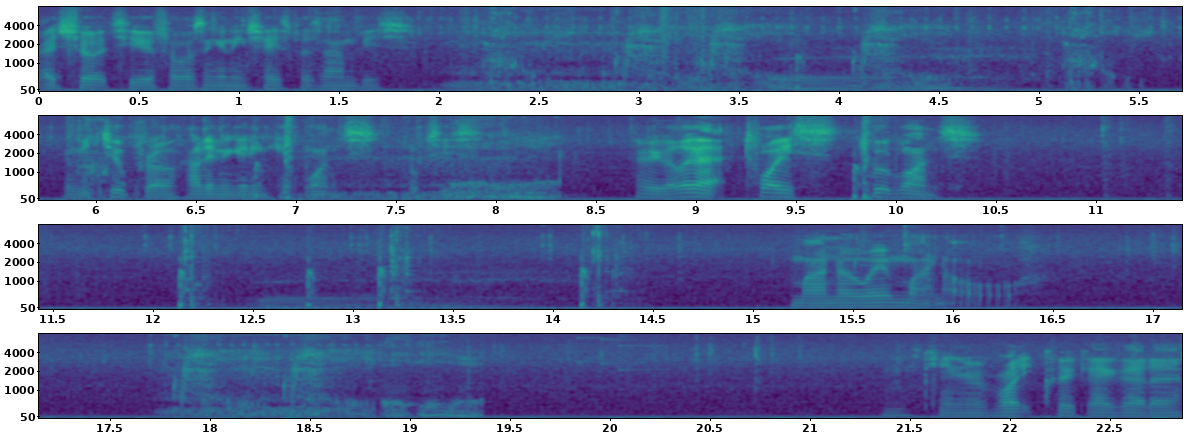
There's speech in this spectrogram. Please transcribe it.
I'd show it to you if I wasn't getting chased by zombies. Gonna be too pro, not even getting hit once. Oopsies. There we go, look at that, twice, two at once. Mano a mano. Okay, now right quick I gotta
